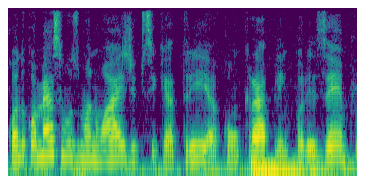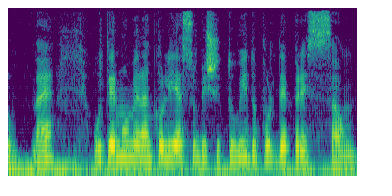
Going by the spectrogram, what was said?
quando começam os manuais de psiquiatria, com Kraepelin, por exemplo, né? O termo melancolia é substituído por depressão.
